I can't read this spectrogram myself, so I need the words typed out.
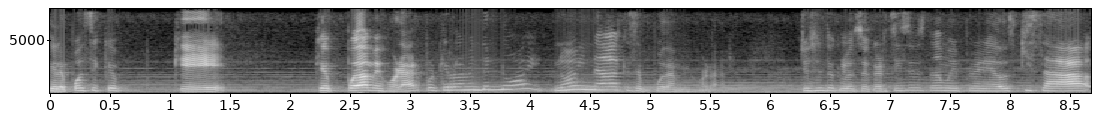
que le pueda decir que, que, que pueda mejorar, porque realmente no hay, no hay nada que se pueda mejorar. Yo siento que los ejercicios están muy planeados. Quizá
